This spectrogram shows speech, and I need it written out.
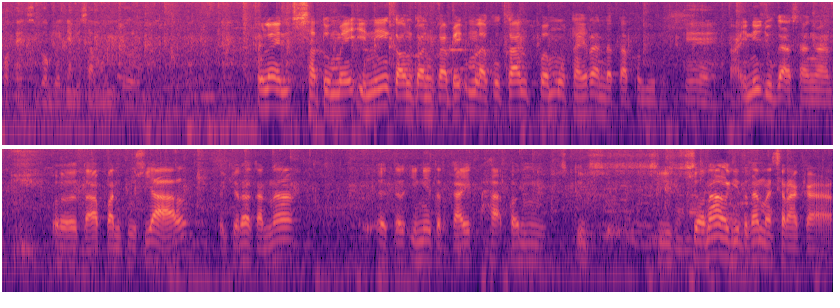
potensi konfliknya bisa muncul. Mulai 1 Mei ini kawan-kawan KPU melakukan pemutahiran data pemilih Oke. Nah ini juga sangat eh, tahapan krusial, saya kira karena eh, ter- ini terkait hak konstitusional gitu kan masyarakat.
